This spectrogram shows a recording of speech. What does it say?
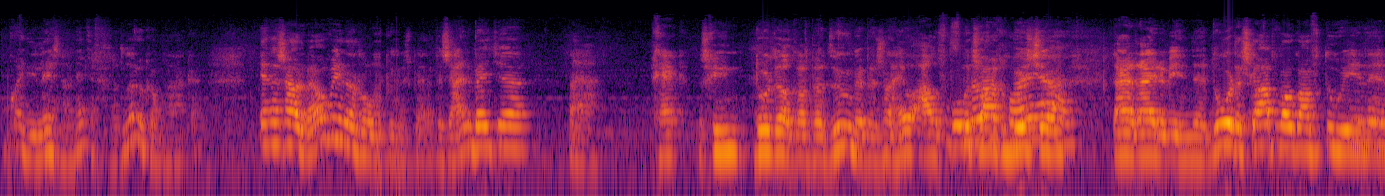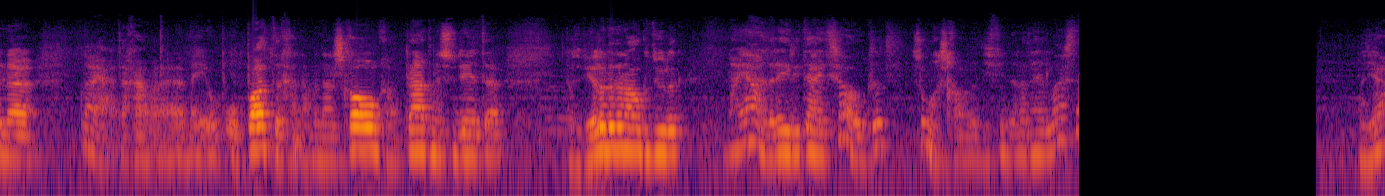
hoe kan je die les nou net even wat leuker maken. En dan zouden wij ook weer een rol in kunnen spelen. We zijn een beetje, nou ja, gek misschien. Doordat wat we doen. We hebben zo'n heel oud Dat is Volkswagen nodig, hoor, busje. ja. Daar rijden we in eh, door, daar slapen we ook af en toe in. Nee. En eh, nou ja, daar gaan we mee op, op pad. Dan gaan we naar de school, gaan we praten met studenten. Dat willen we dan ook natuurlijk. Maar ja, de realiteit is ook dat sommige scholen die vinden dat heel lastig. Want ja,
